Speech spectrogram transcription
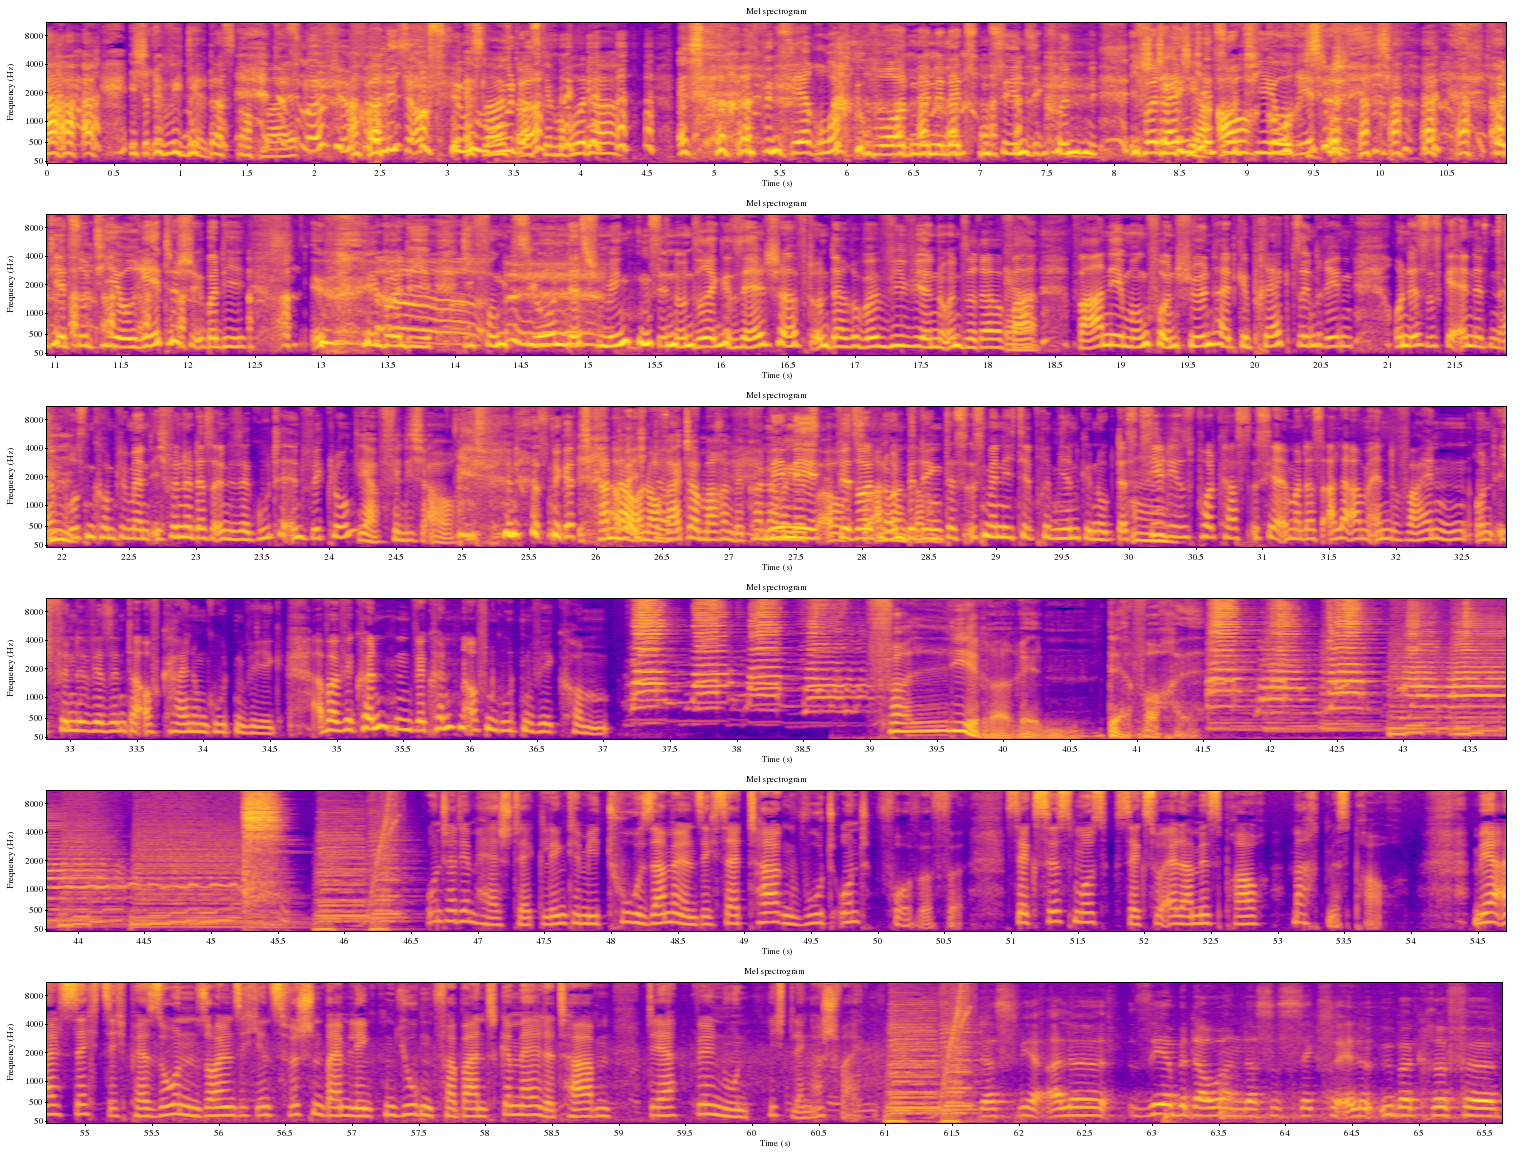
ich revidiere das nochmal. Das läuft hier völlig aus dem Es läuft Ruder. aus dem Ruder. Es, Ich bin sehr rot geworden in den letzten zehn Sekunden. Ich wollte Steht eigentlich jetzt so theoretisch, ich wollte jetzt so theoretisch über die über, die die Funktion des Schminkens in unserer Gesellschaft und darüber, wie wir in unserer Ja. Wahr, Wahrnehmung von Schönheit geprägt sind, reden. Und es ist geendet in einem großen Kompliment. Ich finde das eine sehr gute Entwicklung. ja, finde ich auch. Das ist eine- Ich kann aber da auch noch glaub- weitermachen. Wir können nee, aber nee, jetzt auch wir sollten unbedingt. Mhm. das ist mir nicht deprimierend genug. Das Ziel dieses Podcasts ist ja immer, dass alle am Ende weinen und ich finde, wir sind da auf keinem guten Weg. Aber wir könnten, wir könnten auf einen guten Weg kommen. Verliererin der Woche. Unter dem Hashtag Linke MeToo sammeln sich seit Tagen Wut und Vorwürfe. Sexismus, sexueller Missbrauch, Machtmissbrauch. Mehr als 60 Personen sollen sich inzwischen beim linken Jugendverband gemeldet haben. Der will nun nicht länger schweigen. dass wir alle sehr bedauern, dass es sexuelle Übergriffe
